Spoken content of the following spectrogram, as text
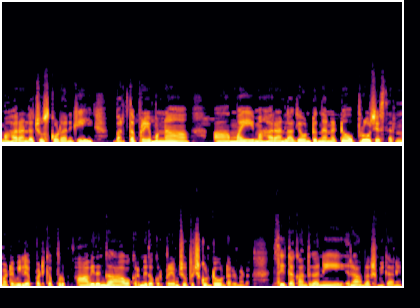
మహారాణిలా చూసుకోవడానికి భర్త ప్రేమ ఉన్న ఆ అమ్మాయి మహారాణిలాగే ఉంటుంది అన్నట్టు ప్రూవ్ చేస్తారనమాట వీళ్ళు ఎప్పటికప్పుడు. ఆ విధంగా ఒకరి మీద ఒకరు ప్రేమ చూపించుకుంటూ ఉంటారనమాట సీతాకాంత్ కానీ రామలక్ష్మి కానీ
